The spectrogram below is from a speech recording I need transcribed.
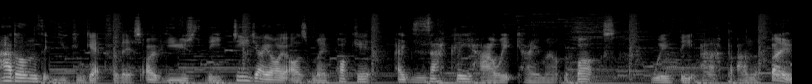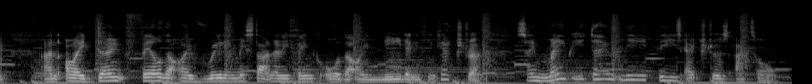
add-ons that you can get for this. I've used the DJI Osmo Pocket exactly how it came out the box with the app and the phone and I don't feel that I've really missed out on anything or that I need anything extra. So maybe you don't need these extras at all.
